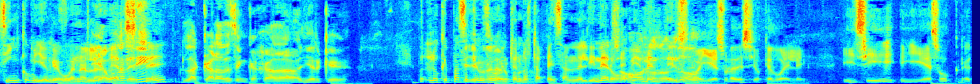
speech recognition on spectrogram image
5 millones Qué buena de la- Y aún verdes, así, ¿eh? la cara desencajada ayer que... Lo que pasa Que es que en ese momento no está pensando en el dinero, No, obviamente, no, no, ¿no? Oye, es una decisión que duele. Y sí, y eso eh,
